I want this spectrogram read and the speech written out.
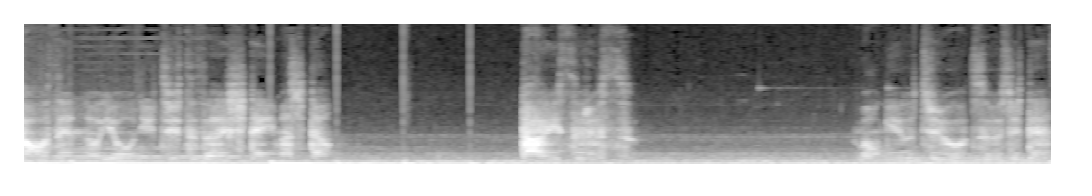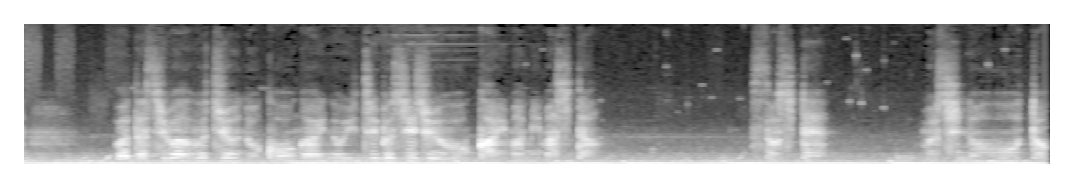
当然のように実在していました。タイズルス模擬宇宙を通じて私は宇宙の郊外の一部始終を垣間見ました。そして虫の王と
